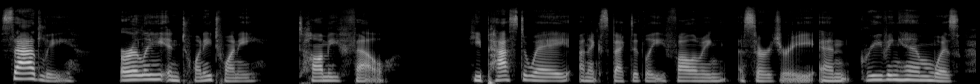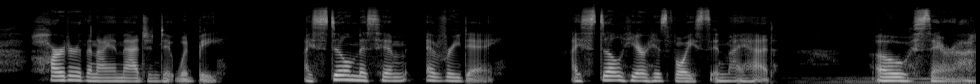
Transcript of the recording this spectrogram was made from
Sadly, early in 2020, Tomie fell. He passed away unexpectedly following a surgery, and grieving him was harder than I imagined it would be. I still miss him every day. I still hear his voice in my head. Oh, Sarah.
